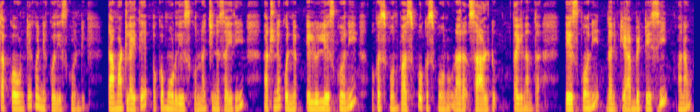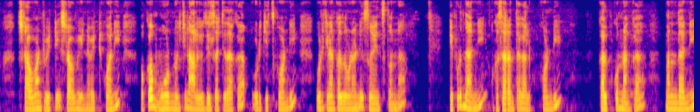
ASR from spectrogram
తక్కువ ఉంటే కొన్ని ఎక్కువ తీసుకోండి. టమాటాలు అయితే ఒక మూడు తీసుకున్న చిన్న సైజు. అట్లనే కొన్ని ఎల్లుల్లి వేసుకొని ఒక స్పూన్ పసుపు ఒక స్పూను నర సాల్ట్ తగినంత. వేసుకొని దానికి క్యాప్ పెట్టేసి మనం స్టవ్ వంట పెట్టి స్టవ్ మీద పెట్టుకొని ఒక మూడు నుంచి నాలుగు విజిల్స్ వచ్చేదాకా ఉడికించుకోండి. ఉడికినాక చూడండి సోయించుతున్నా. ఇప్పుడు దాన్ని ఒకసారి అంతా కలుపుకోండి. కలుపుకున్నాక మనం దాన్ని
